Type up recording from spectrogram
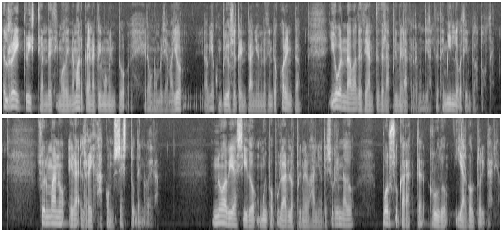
El rey Cristian X de Dinamarca en aquel momento era un hombre ya mayor, había cumplido 70 años en 1940 y gobernaba desde antes de la Primera Guerra Mundial, desde 1912. Su hermano era el rey Hakon VI de Noruega no había sido muy popular en los primeros años de su reinado por su carácter rudo y algo autoritario.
